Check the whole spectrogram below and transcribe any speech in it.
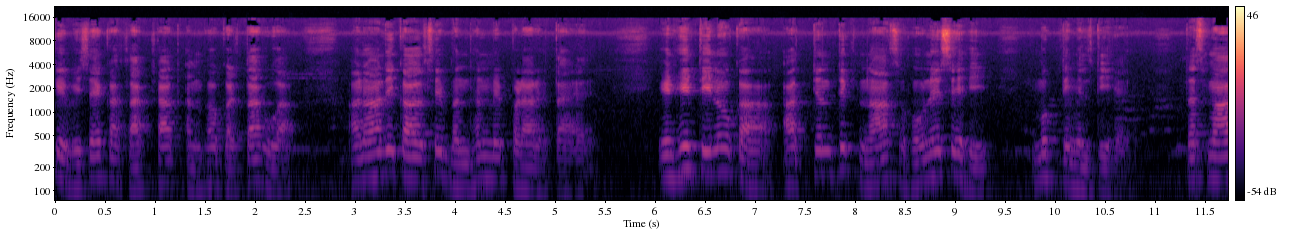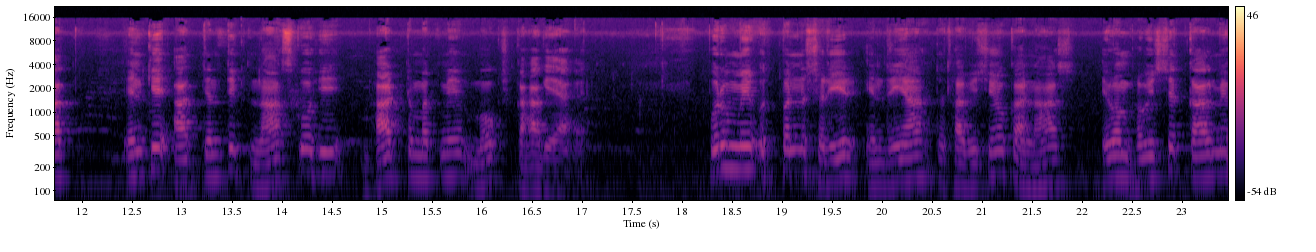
के विषय का साक्षात अनुभव करता हुआ अनादिकाल से बंधन में पड़ा रहता है। इन्हीं तीनों का आत्यंतिक नाश होने से ही मुक्ति मिलती है। तस्मात इनके आत्यंतिक नाश को ही भाट्ट मत में मोक्ष कहा गया है। पूर्व में उत्पन्न शरीर, इंद्रियाँ तथा विषयों का नाश एवं भविष्य काल में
